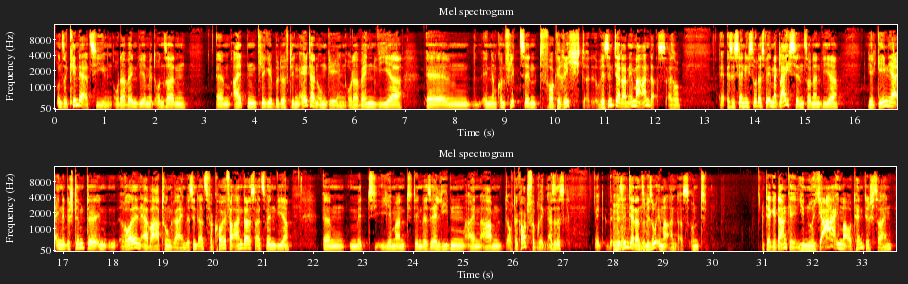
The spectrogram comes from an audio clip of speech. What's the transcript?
unsere Kinder erziehen oder wenn wir mit unseren ähm, alten pflegebedürftigen Eltern umgehen oder wenn wir in einem Konflikt sind vor Gericht. Wir sind ja dann immer anders. Also äh, es ist ja nicht so, dass wir immer gleich sind, sondern wir wir gehen ja in eine bestimmte Rollenerwartung rein. Wir sind als Verkäufer anders, als wenn wir ähm, mit jemand, den wir sehr lieben, einen Abend auf der Couch verbringen. Also das, äh, wir mhm. sind ja dann sowieso immer anders. Und der Gedanke, nur ja immer authentisch sein,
